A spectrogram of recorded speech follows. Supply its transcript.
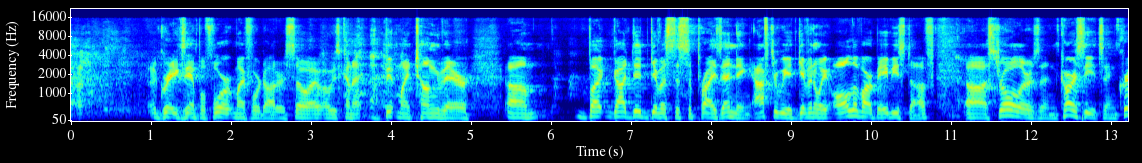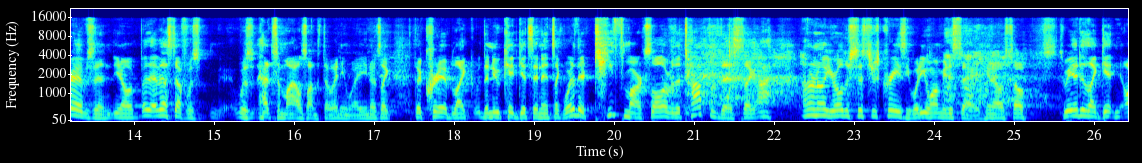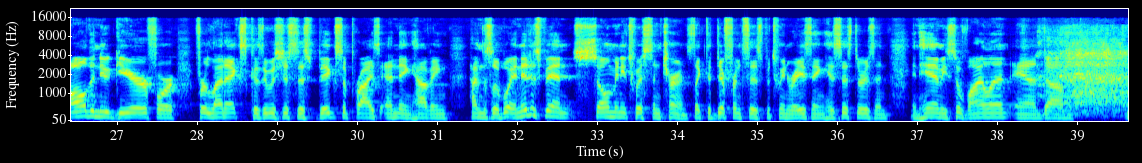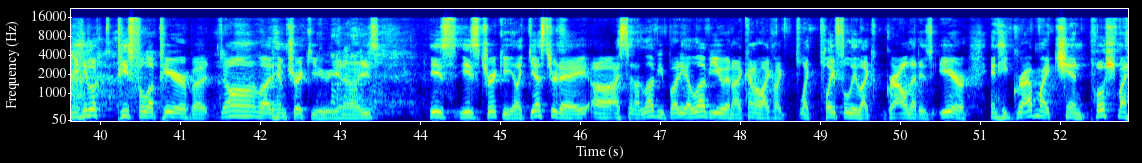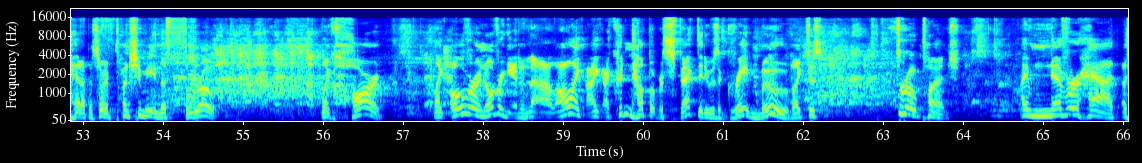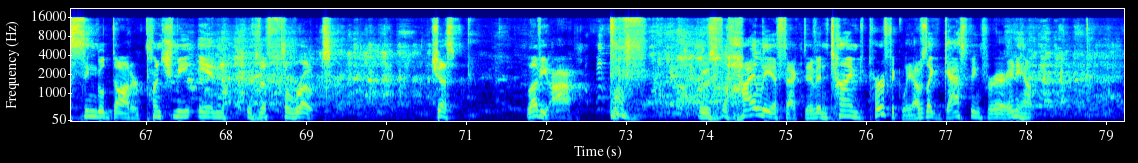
a, great example for my four daughters. So I always kind of bit my tongue there. Um, but God did give us this surprise ending after we had given away all of our baby stuff, uh, strollers and car seats and cribs, and you know, but that stuff was was had some miles on it though. Anyway, you know, it's like the crib, like the new kid gets in it, it's like, what are their teeth marks all over the top of this? Like, I, I don't know, your older sister's crazy. What do you want me to say? You know, so so we had to like get all the new gear for for Lennox because it was just this big surprise ending having having this little boy. And it has been so many twists and turns, like the differences between raising his sisters and and him. He's so violent and. Um, I mean, he looked peaceful up here, but don't let him trick you. You know, he's he's he's tricky. Like yesterday, uh, I said, "I love you, buddy. I love you," and I kind of like like like playfully like growled at his ear, and he grabbed my chin, pushed my head up, and started punching me in the throat like hard, like over and over again. And all I, I, I couldn't help but respect it. It was a great move, like just throat punch. I've never had a single daughter punch me in the throat. Just love you. Ah. It was highly effective and timed perfectly. I was like gasping for air. Anyhow,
